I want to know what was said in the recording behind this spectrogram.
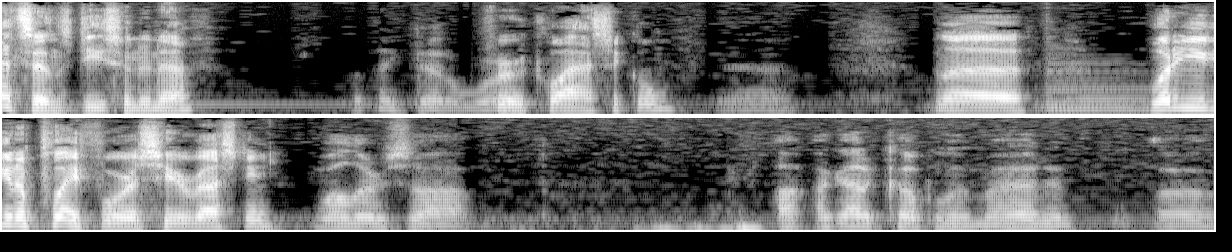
That sounds decent enough I think that'll work. for a classical Yeah. uh, what are you going to play for us here rusty Well, there's uh, I, I got a couple in mind, and uh,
